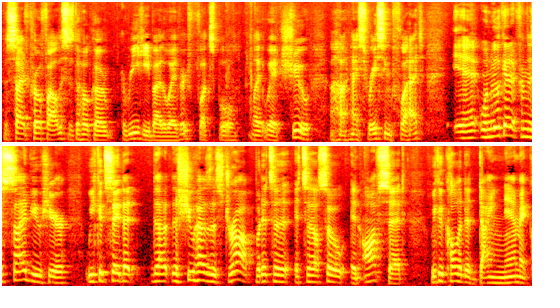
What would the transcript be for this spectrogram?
the side profile, this is the Hoka Arihi, by the way, very flexible, lightweight shoe, uh, nice racing flat. It, when we look at it from the side view here, we could say that that the shoe has this drop, but it's a it's also an offset. We could call it a dynamic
